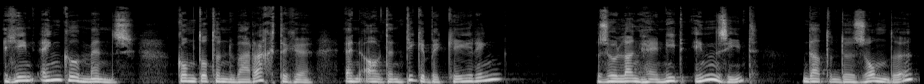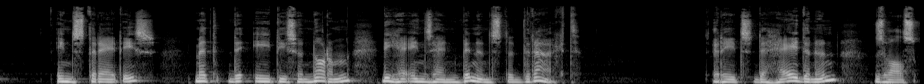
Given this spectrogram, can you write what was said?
Geen enkel mens komt tot een waarachtige en authentieke bekering zolang hij niet inziet dat de zonde in strijd is met de ethische norm die hij in zijn binnenste draagt. Reeds de heidenen, zoals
